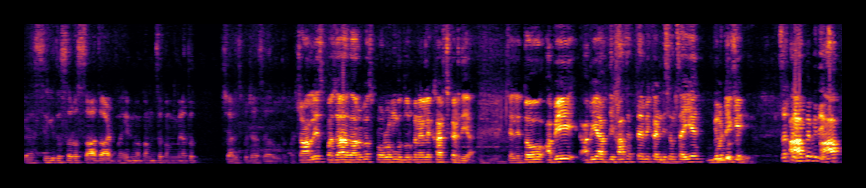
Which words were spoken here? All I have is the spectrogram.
पैसे की तो सर सात आठ महीने में कम से कम मेरा तो चालीस पचास हज़ार रुपये तो चालीस पचास हज़ार रुपये प्रॉब्लम को दूर करने के लिए खर्च कर दिया। चलिए तो अभी अभी आप दिखा सकते हैं अभी कंडीशन सही है? बिल्कुल बॉडी की? है। सर आप पे भी देख आप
